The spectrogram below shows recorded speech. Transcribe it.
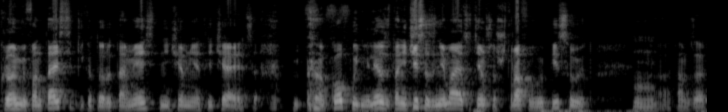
кроме фантастики, которая там есть, ничем не отличается. Копы не лезут, они чисто занимаются тем, что штрафы выписывают угу. там за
